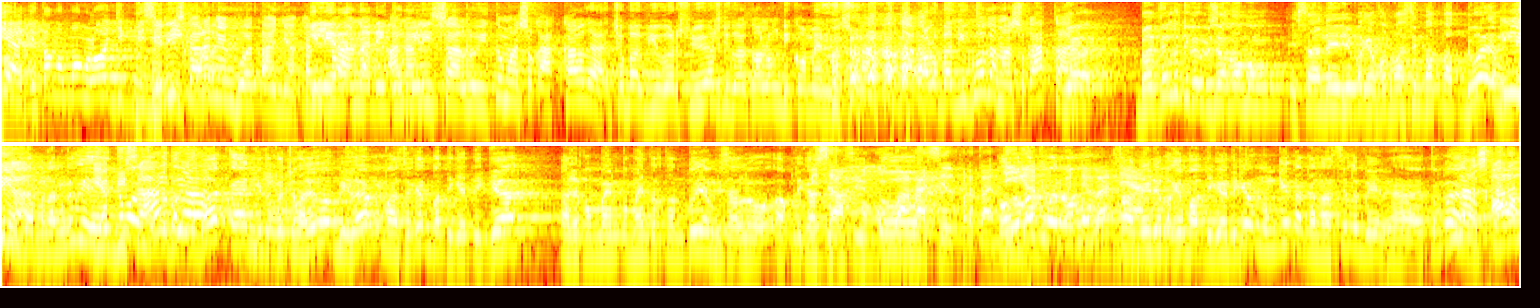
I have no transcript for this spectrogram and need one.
Iya, kita ngomong logik di sini. Jadi sekarang yang gue tanya, kan itu giliran ana- tadi gua analisa lu itu masuk akal gak? Coba viewers-viewers juga tolong di komen masuk akal gak? Kalau bagi gue gak masuk akal. Ya, berarti lu juga bisa ngomong istilahnya dia pakai formasi 4-4-2 ya mungkin Iya. bisa menang juga ya. Ya, itu bisa aja. tebak-tebakan gitu. Kecuali lo bilang masukkan 4-3-3 ada pemain-pemain tertentu yang bisa lo aplikasi Bisa di situ. mengubah hasil pertandingan, Kalau kan cuma ngomong perjalanannya. seandainya dia pakai 4-3-3 mungkin akan hasil lebih. Nah, itu mah. Enggak, sekarang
